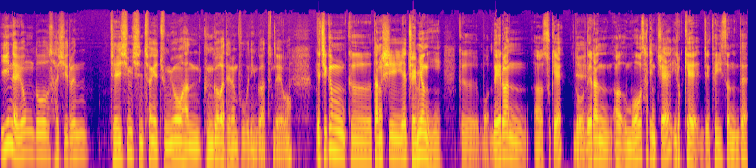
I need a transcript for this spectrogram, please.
이 내용도 사실은 재심 신청에 중요한 근거가 되는 부분인 것 같은데요. 그러니까 지금 그 당시의 죄명이 그 뭐 내란 어, 수계 또 예. 내란 어, 음모 살인죄 이렇게 이제 돼 있었는데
